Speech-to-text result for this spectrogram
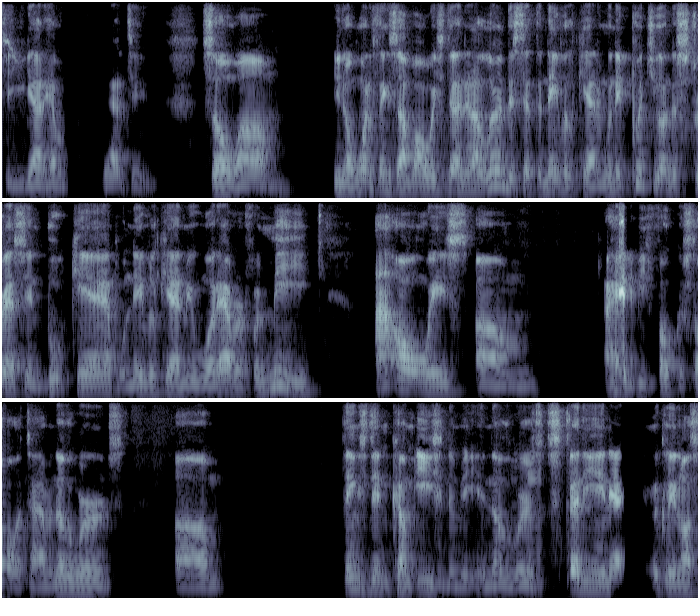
So you got to have a positive attitude." So, um, you know, one of the things I've always done, and I learned this at the Naval Academy, when they put you under stress in boot camp or Naval Academy, whatever. For me, I always um, I had to be focused all the time. In other words, um, things didn't come easy to me. In other words, studying academically and all that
